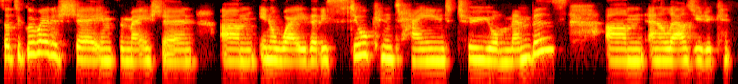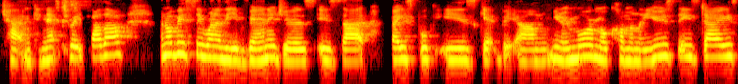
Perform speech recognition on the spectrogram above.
So it's a good way to share information um, in a way that is still contained to your members um, and allows you to chat and connect to each other. And obviously, one of the advantages is that Facebook is get um, you know more and more commonly used these days.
